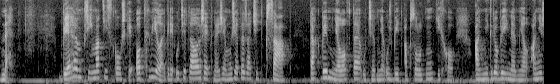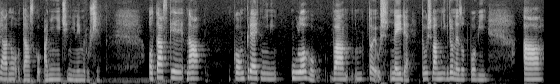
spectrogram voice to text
Ne. Během přijímací zkoušky od chvíle, kdy učitel řekne, že můžete začít psát, tak by mělo v té učebně už být absolutní ticho a nikdo by ji neměl ani žádnou otázku, ani ničím jiným rušit. Otázky na konkrétní úlohu vám to je už nejde, to už vám nikdo nezodpoví. A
